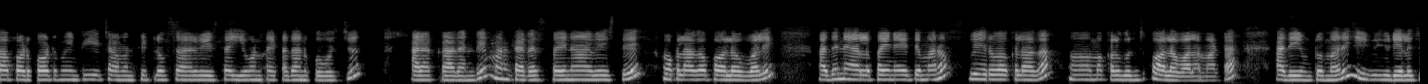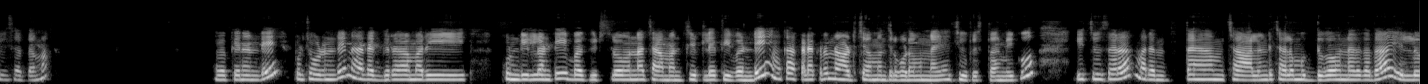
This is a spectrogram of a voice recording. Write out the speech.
కాపాడుకోవటం ఏంటి? చామంతి చెట్లు ఒకసారి వేస్తే అవి ఉంటాయి కదా అనుకోవచ్చు. అలా కాదండి. మన టెర్రస్ పైన వేస్తే ఒకలాగా ఫాలో అవ్వాలి. అదే నేల పైన అయితే మనం వేరే ఒకలాగా మొక్కల గురించి ఫాలో అవ్వాలన్నమాట. అదేమిటో మరి ఈ వీడియోలో చూసేద్దామా? ఓకేనండి. ఇప్పుడు చూడండి నా దగ్గర మరి కుండీలు అంటే బకెట్స్లో ఉన్న చామంతి చెట్లు అయితే ఇవ్వండి ఇంకా అక్కడక్కడ నాటు చామంతులు కూడా ఉన్నాయి చూపిస్తాను మీకు. ఇది చూసారా? మరి ఎంత చాలా అంటే చాలా ముద్దుగా ఉన్నది కదా ఎల్లో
